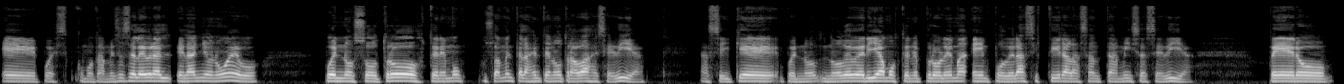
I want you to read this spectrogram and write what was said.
eh, pues como también se celebra el, año nuevo, pues nosotros tenemos, usualmente la gente no trabaja ese día. Así que pues no, no deberíamos tener problema en poder asistir a la Santa Misa ese día. Pero,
